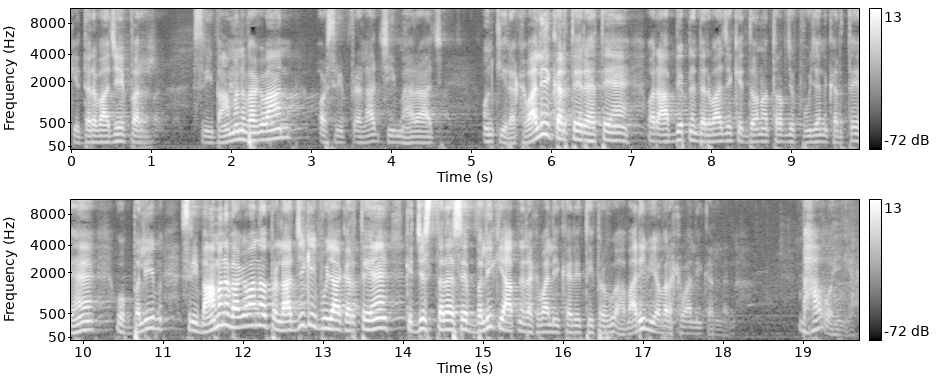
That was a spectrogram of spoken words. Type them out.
के दरवाजे पर श्री बामन भगवान और श्री प्रहलाद जी महाराज उनकी रखवाली करते रहते हैं और आप भी अपने दरवाजे के दोनों तरफ़ जो पूजन करते हैं, वो बलि श्री बामन भगवान और प्रहलाद जी की पूजा करते हैं कि जिस तरह से बलि की आपने रखवाली करी थी, प्रभु हमारी भी अब रखवाली कर लेना। भाव वही है।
